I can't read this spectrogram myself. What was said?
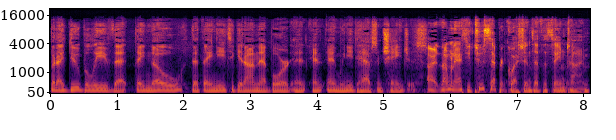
but I do believe that they know that they need to get on that board, and and, and we need to have some changes. All right, I'm going to ask you two separate questions at the same time.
